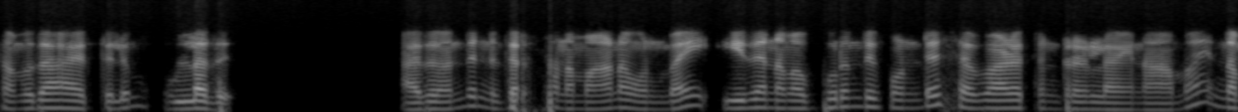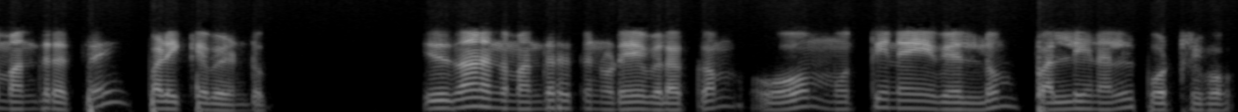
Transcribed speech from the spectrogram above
சமுதாயத்திலும் உள்ளது. அது வந்து நிதர்சனமான உண்மை. இதை நம்ம புரிந்து கொண்டு செவ்வாழை தொண்டர்களாய் நாம இந்த மந்திரத்தை படிக்க வேண்டும். இதுதான் இந்த மந்திரத்தினுடைய விளக்கம். ஓம் முத்தினை வெல்லும் பல்லினல் போற்றுவோம்.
